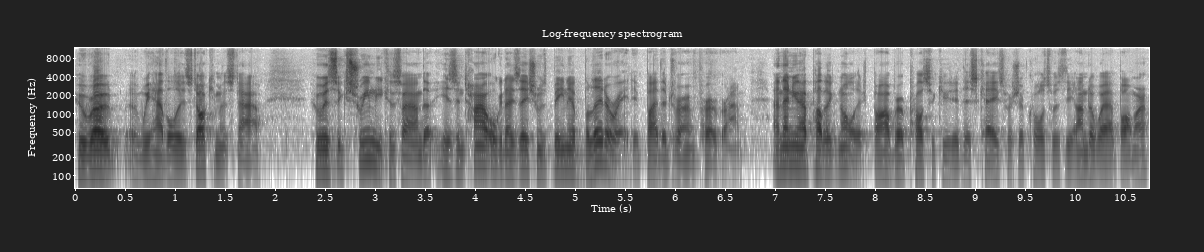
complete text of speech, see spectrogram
who wrote, and we have all his documents now, who is extremely concerned that his entire organization was being obliterated by the drone program. And then you have public knowledge. Barbara prosecuted this case, which of course was the underwear bomber.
